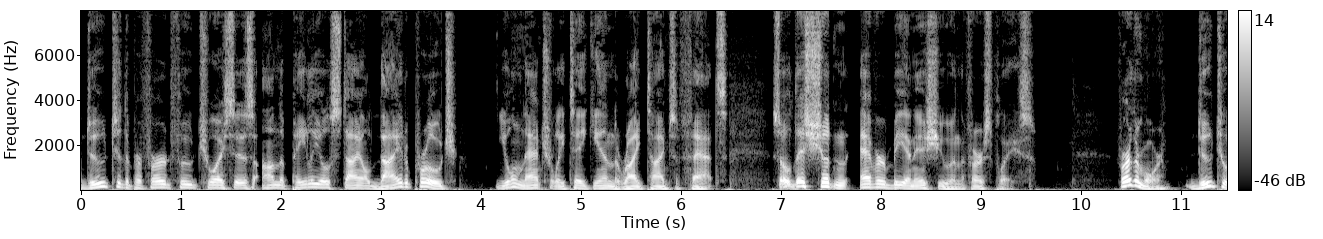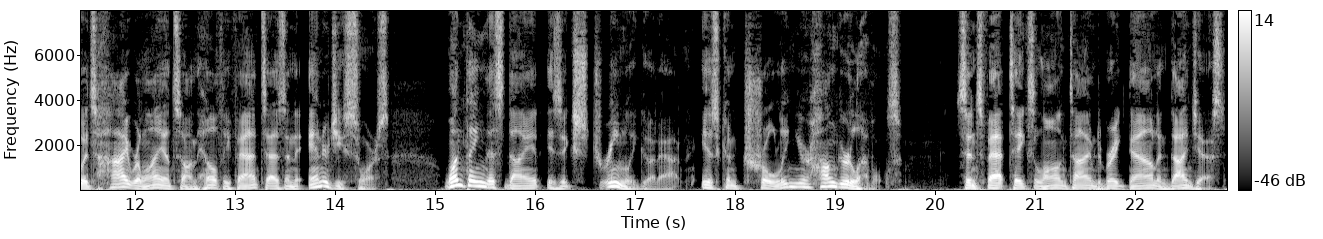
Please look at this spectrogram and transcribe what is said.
due to the preferred food choices on the paleo style diet approach, you'll naturally take in the right types of fats, so this shouldn't ever be an issue in the first place. Furthermore, due to its high reliance on healthy fats as an energy source, one thing this diet is extremely good at is controlling your hunger levels. Since fat takes a long time to break down and digest,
